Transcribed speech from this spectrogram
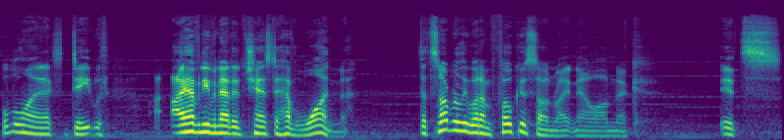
What will my next date with? I haven't even had a chance to have one. That's not really what I'm focused on right now, Omnic. It's.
